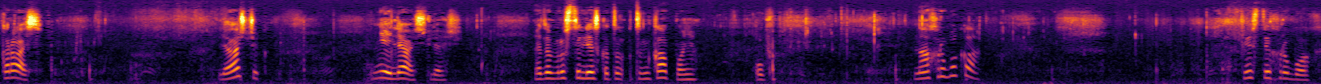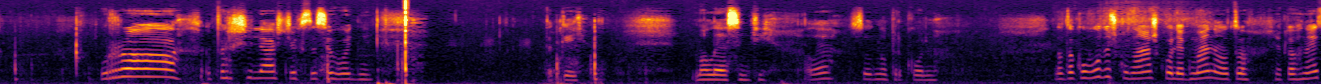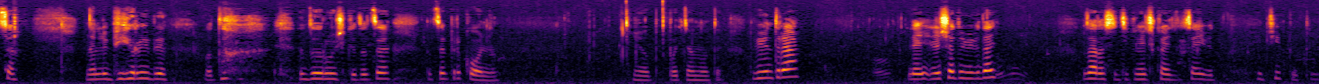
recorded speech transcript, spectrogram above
Карась. Лящик? Не, лящ, лящ. Это просто леска тонка, понял? Оп. На хробака. Чистий хробак. Ура! Перший лящик це сьогодні. Такий малесенький, але все одно прикольно. На таку вудочку, знаєш, Коля, як мене, ото яка гнеться на любій рибі ото, до ручки, то це, то це прикольно. Його потягнути. Тобі він треба? Ляща тобі віддать? Зараз я тільки чекайте цей від відчіпити.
